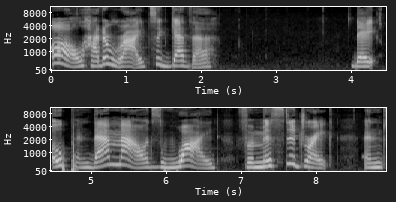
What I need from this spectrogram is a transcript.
all had a ride together. They opened their mouths wide for Mr. Drake and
